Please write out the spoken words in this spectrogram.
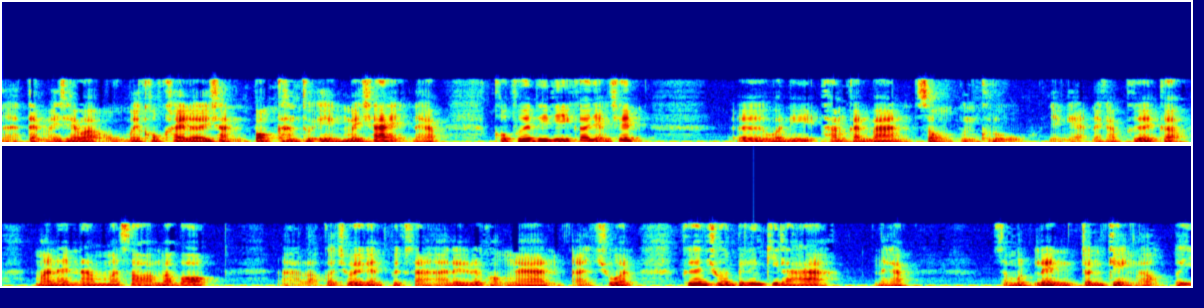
นะแต่ไม่ใช่ว่าโอ้ไม่คบใครเลยฉันป้องกันตัวเองไม่ใช่นะครับคบเพื่อนที่ดีก็อย่างเช่น เออวันนี้ทำกันบ้านส่งคุณครูอย่างเงี้ยนะครับ เพื่อนก็มาแนะนำมาสอนมาบอกอ่าเราก็ช่วยกันปรึกษาหาเรื่องของงานอ่าชวนเพื่อนชวนไปเล่นกีฬานะครับ สมมติเล่นจนเก่งแล้วเอ้ย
